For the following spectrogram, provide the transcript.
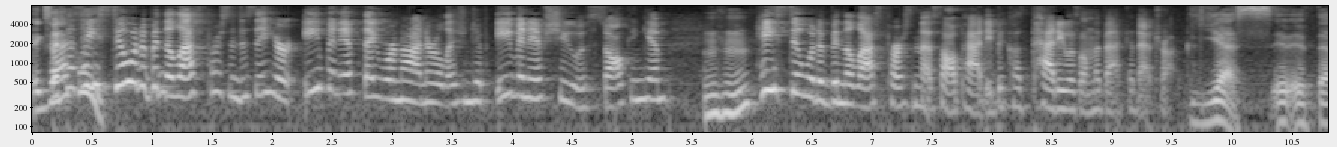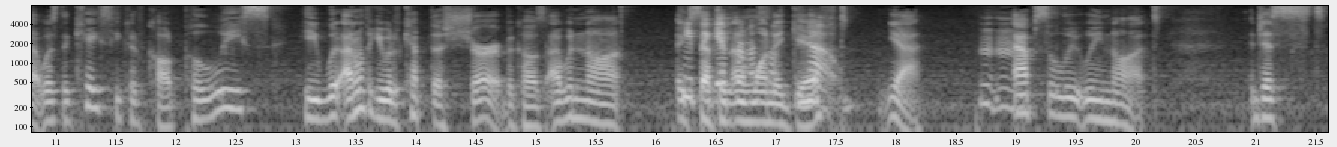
Exactly. Because he still would have been the last person to see her, even if they were not in a relationship, even if she was stalking him. Mm-hmm. He still would have been the last person that saw Patti because Patti was on the back of that truck. Yes, if, if that was the case, he could have called police. He would. I don't think he would have kept the shirt because I would not Keep accept an unwanted stalk- no. gift. Yeah, Mm-mm. absolutely not. Just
